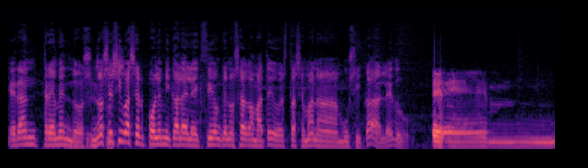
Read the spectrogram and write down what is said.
Eran tremendos. No sé si va a ser polémica la elección que nos haga Mateo esta semana musical, Edu. Eh, mm,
